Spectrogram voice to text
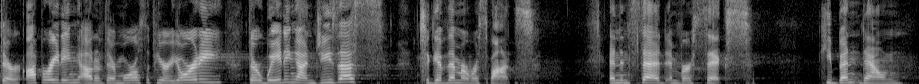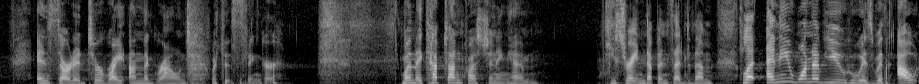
they're operating out of their moral superiority. They're waiting on Jesus to give them a response. And instead, in verse 6, he bent down and started to write on the ground with his finger. When they kept on questioning him, he straightened up and said to them, Let any one of you who is without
